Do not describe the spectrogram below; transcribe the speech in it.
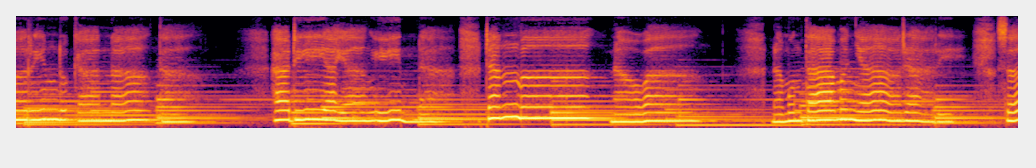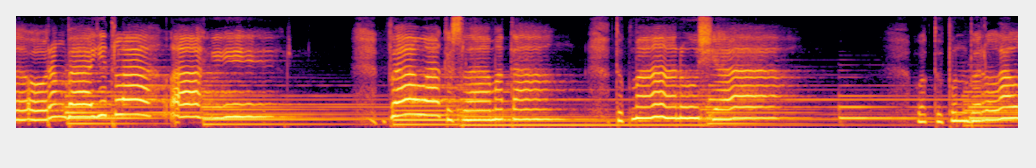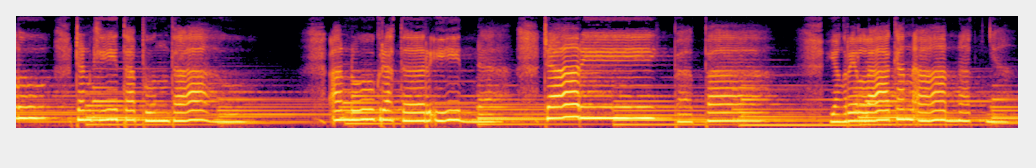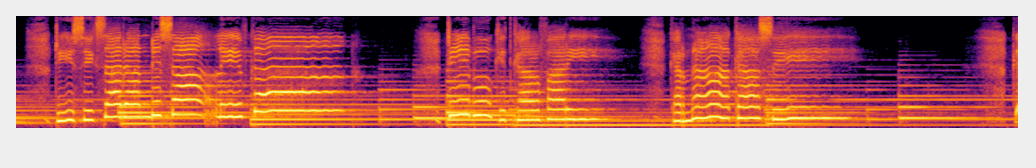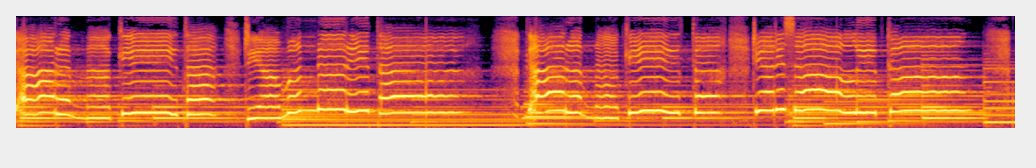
merindukan Natal hadiah yang indah dan menawan namun tak menyadari seorang bayi telah lahir. Bawa keselamatan untuk manusia. Waktu pun berlalu dan kita pun tahu Anugerah terindah dari Bapa Yang relakan anaknya Disiksa dan disalibkan Di bukit Kalvari Karena kasih karena kita dia menderita karena kita dia disalibkan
